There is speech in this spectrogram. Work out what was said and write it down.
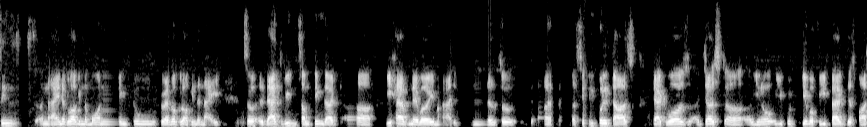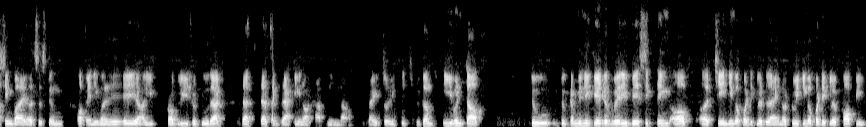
since 9 o'clock in the morning to 12 o'clock in the night. So that's been something that uh, we have never imagined. So a, a simple task that was just uh, you know you could give a feedback just passing by a system of anyone hey uh, you probably should do that that's that's exactly not happening now right so it, it's become even tough to to communicate a very basic thing of uh, changing a particular design or tweaking a particular copy.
